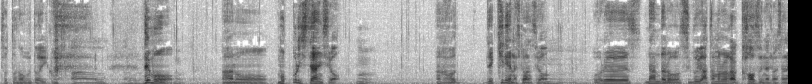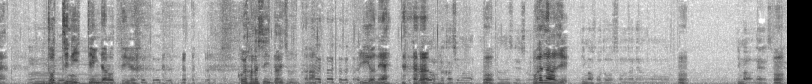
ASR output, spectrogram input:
ちょっとのぶとい声。で、でも、うん。あのーもっこりしてないんですよ。うん。なんかで綺麗な人なんですよ、俺なんだろうすごい頭の中がカオスになりましたね。うんどっちに行っていいんだろうっていう。こういう話大丈夫かな？いいよね。これでも昔のうん。話でしょ。昔の話。今ほどそんなにあのうん。今はねそういうのって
